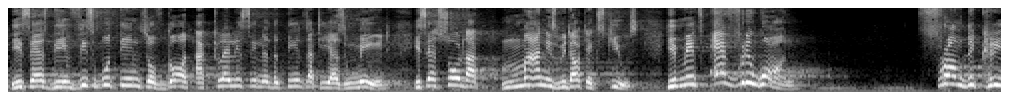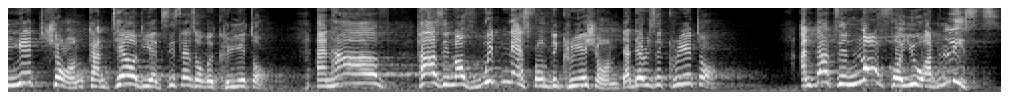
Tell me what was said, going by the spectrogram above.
he says, The invisible things of God are clearly seen in the things that he has made. He says, So that man is without excuse. He means everyone from the creation can tell the existence of a creator and have has enough witness from the creation that there is a creator. And that's enough for you at least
